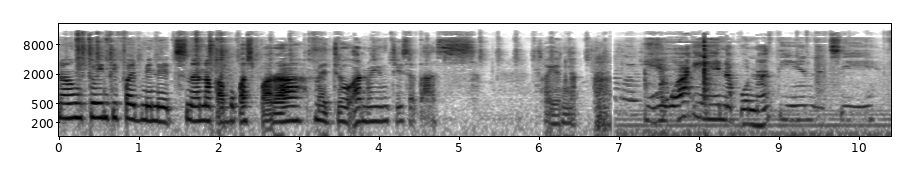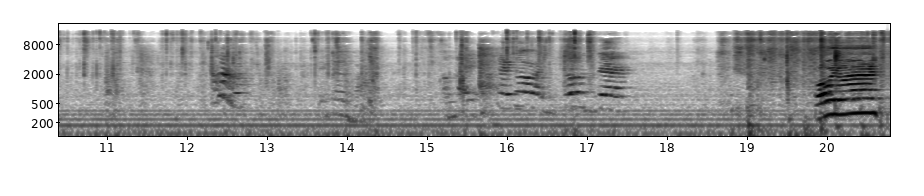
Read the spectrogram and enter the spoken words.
ng 25 minutes na nakabukas para medyo ano yung cheese sa taas. So, ayan nga. Hiwain na po natin. Let's see. Oh, yeah.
